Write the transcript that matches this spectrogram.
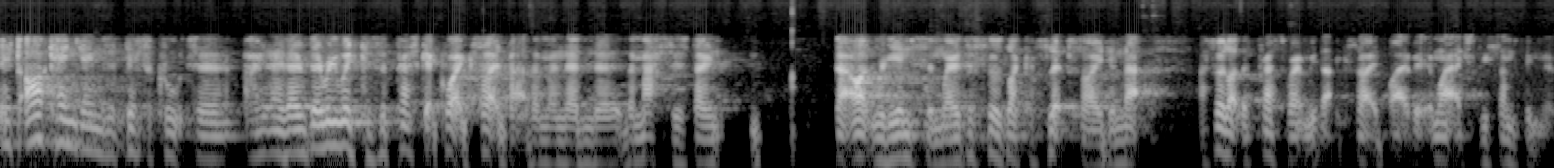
it, Arkane games are difficult to. I know they're, they're really weird because the press get quite excited about them, and then the, the masses don't that aren't really into them. Whereas this feels like a flip side in that I feel like the press won't be that excited by it, but it might actually be something that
